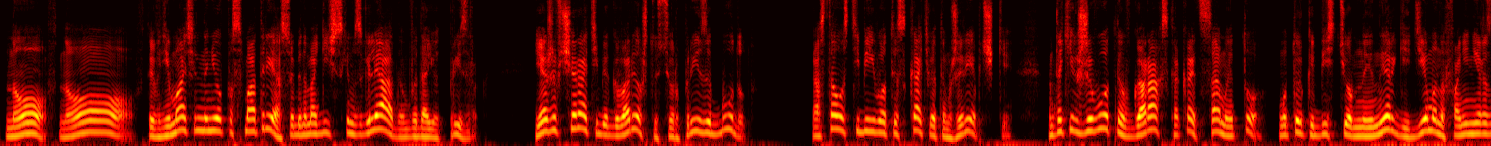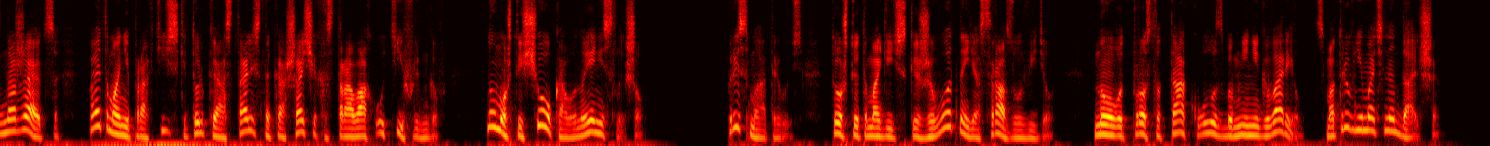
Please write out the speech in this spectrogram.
Нов, Нов, ты внимательно на него посмотри, особенно магическим взглядом, выдает призрак. Я же вчера тебе говорил, что сюрпризы будут. Осталось тебе его отыскать в этом жеребчике. На таких животных в горах скакать самое то. Вот только без темной энергии демонов они не размножаются, поэтому они практически только и остались на кошачьих островах у тифлингов. Ну, может, еще у кого, но я не слышал. Присматриваюсь. То, что это магическое животное, я сразу увидел. Но вот просто так Улас бы мне не говорил. Смотрю внимательно дальше.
